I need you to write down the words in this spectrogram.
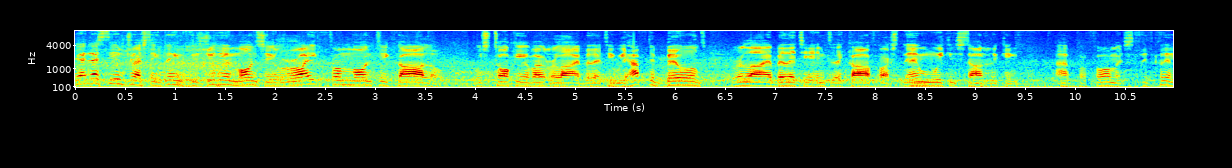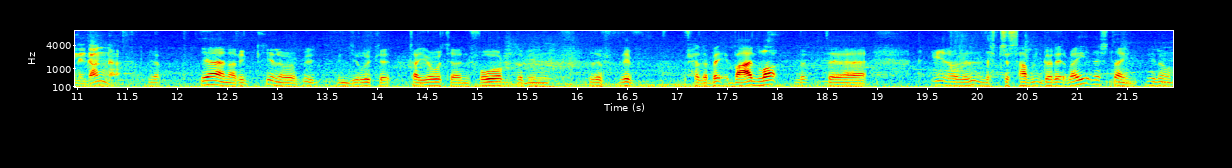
Yeah, that's the interesting thing because Julien Moncet, right from Monte Carlo, was talking about reliability. We have to build reliability into the car first, then we can start looking at performance. They've clearly done that. Yep. Yeah, and I think you know when you look at Toyota and Ford, I mean they've, they've had a bit of bad luck, but uh, you know they, they just haven't got it right this time. You know.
